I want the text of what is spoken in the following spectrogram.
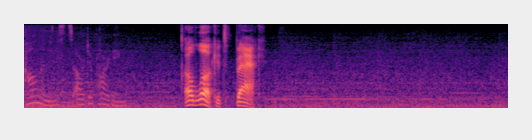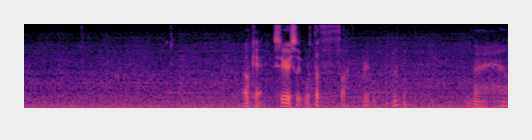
Colonists are departing. Oh, look, it's back. Okay, seriously, what the fuck? What the hell?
